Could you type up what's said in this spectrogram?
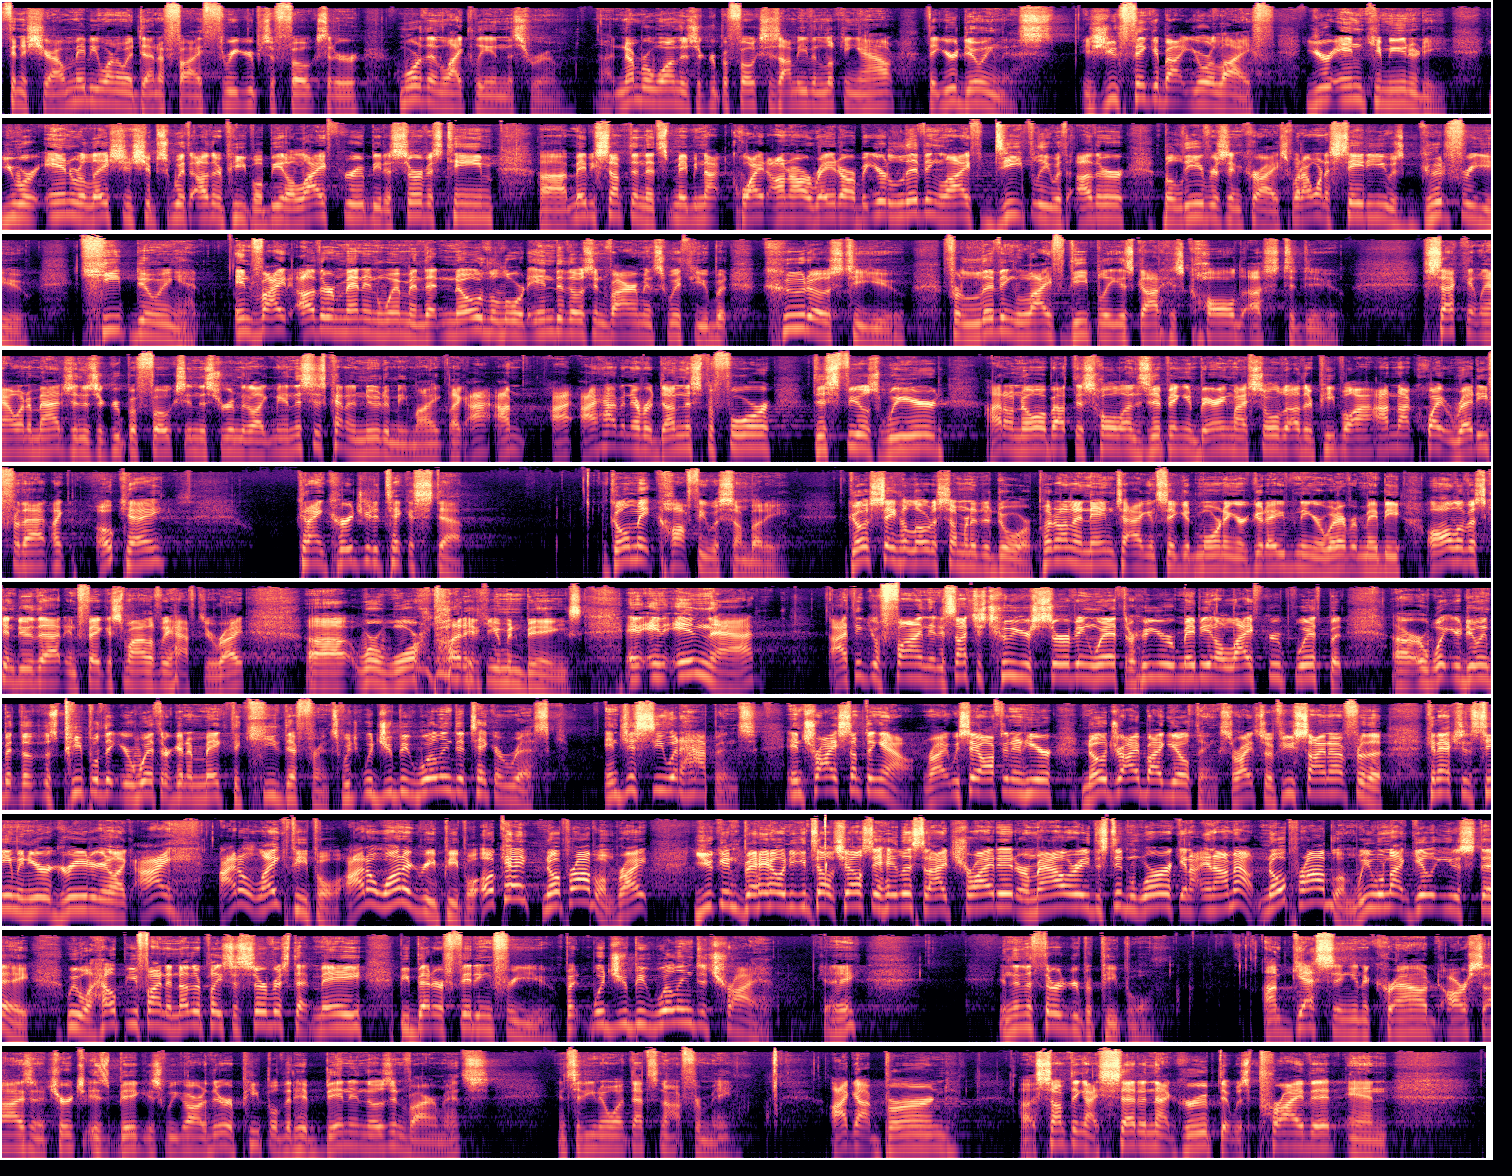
finish here, I maybe want to identify three groups of folks that are more than likely in this room. Uh, number one, there's a group of folks as I'm even looking out that you're doing this. As you think about your life, you're in community, you are in relationships with other people, be it a life group, be it a service team, uh, maybe something that's maybe not quite on our radar, but you're living life deeply with other believers in Christ. What I want to say to you is good for you. Keep doing it. Invite other men and women that know the Lord into those environments with you, but kudos to you for living life deeply as God has called us to do. Secondly, I would imagine there's a group of folks in this room that are like, man, this is kind of new to me, Mike. Like, I, I'm, I, I haven't ever done this before. This feels weird. I don't know about this whole unzipping and bearing my soul to other people. I, I'm not quite ready for that. Like, okay. Can I encourage you to take a step? Go make coffee with somebody Go say hello to someone at the door. Put on a name tag and say good morning or good evening or whatever it may be. All of us can do that and fake a smile if we have to, right? Uh, we're warm blooded human beings. And, and in that, I think you'll find that it's not just who you're serving with or who you're maybe in a life group with, but uh, or what you're doing, but the, those people that you're with are going to make the key difference. Would, would you be willing to take a risk? And just see what happens and try something out, right? We say often in here, no drive-by guiltings, right? So if you sign up for the connections team and you're a greeter, you're like, I, I don't like people. I don't want to greet people. Okay, no problem, right? You can bail and you can tell Chelsea, hey, listen, I tried it, or Mallory, this didn't work, and, I, and I'm out. No problem. We will not guilt you to stay. We will help you find another place of service that may be better fitting for you. But would you be willing to try it? Okay? And then the third group of people I'm guessing in a crowd our size and a church as big as we are, there are people that have been in those environments and said, you know what, that's not for me. I got burned. Uh, something I said in that group that was private and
